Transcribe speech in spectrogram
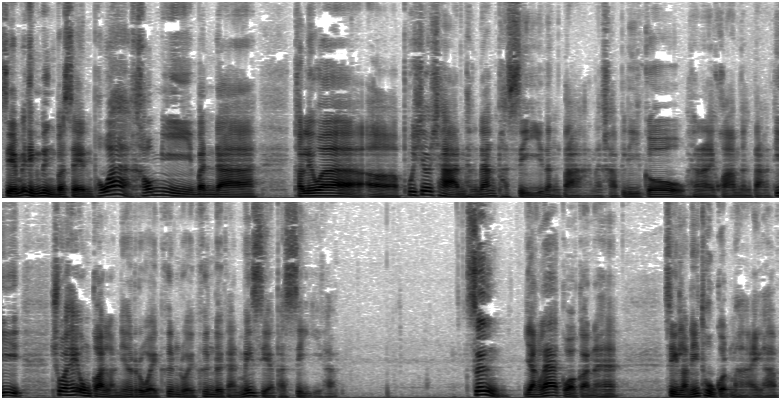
เสียไม่ถึง 1%เพราะว่าเขามีบรรดาเขาเรียกว่าผู้เชี่ยวชาญทางด้านภาษีต่างๆนะครับ legal ทนายความต่างๆ ที่ช่วยให้องค์กรเหล่านี้รวยขึ้นรวยขึ้นโดยการไม่เสียภาษีครับ ซึ่งอย่างแรกกว่าก่อนนะฮะสิ่งเหล่านี้ถูกกฎหมายครับ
